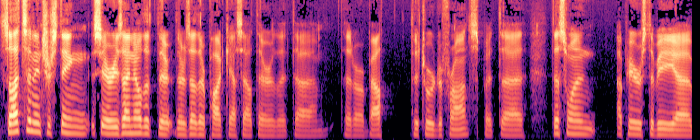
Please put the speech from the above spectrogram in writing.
So that's an interesting series. I know that there, there's other podcasts out there that um, that are about the Tour de France, but uh, this one appears to be a,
